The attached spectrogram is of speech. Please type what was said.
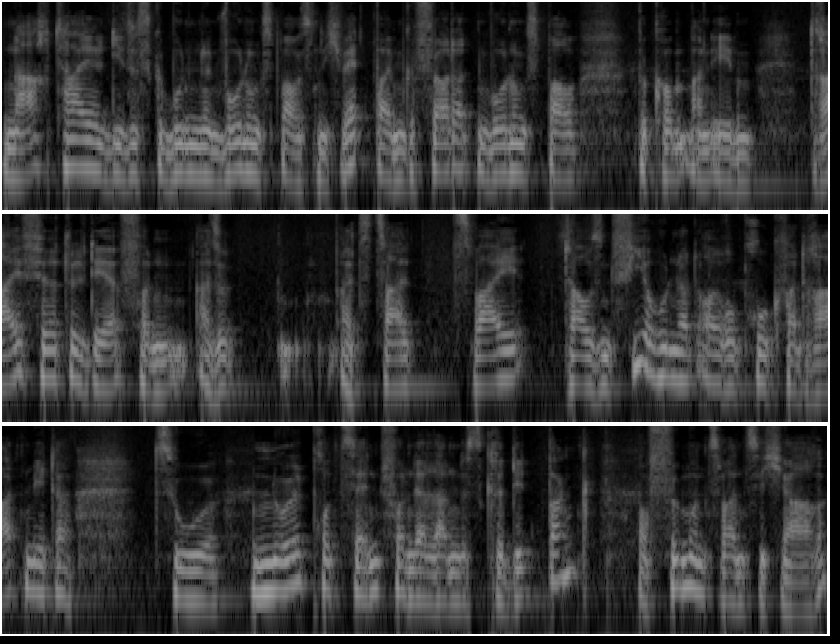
Nachteil dieses gebundenen Wohnungsbaus nicht wett. Beim geförderten Wohnungsbau bekommt man eben drei Viertel der von, also als Zahl zwei 1400 Euro pro Quadratmeter zu 0% von der Landeskreditbank auf 25 Jahre.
